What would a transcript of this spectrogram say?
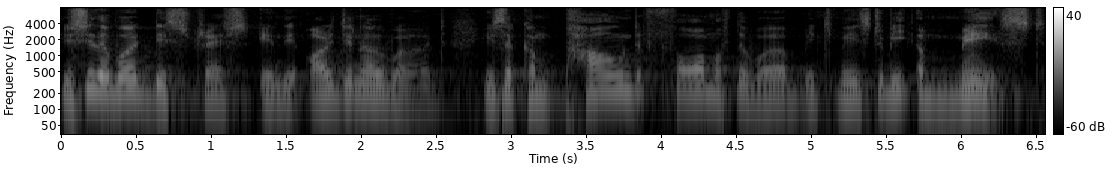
You see, the word distress in the original word is a compound form of the verb which means to be amazed.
